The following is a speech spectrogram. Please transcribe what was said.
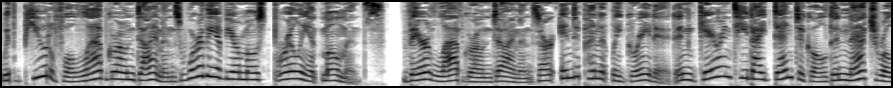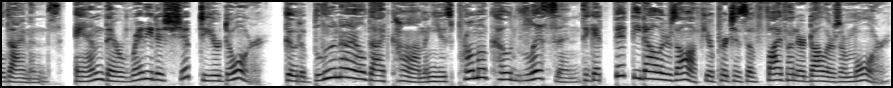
with beautiful lab grown diamonds worthy of your most brilliant moments. Their lab grown diamonds are independently graded and guaranteed identical to natural diamonds, and they're ready to ship to your door. Go to Bluenile.com and use promo code LISTEN to get $50 off your purchase of $500 or more.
